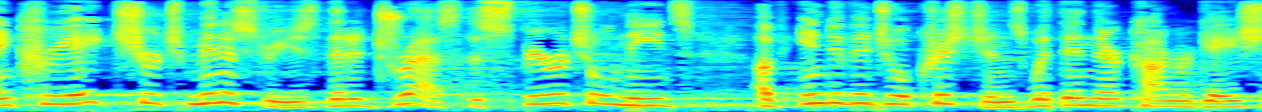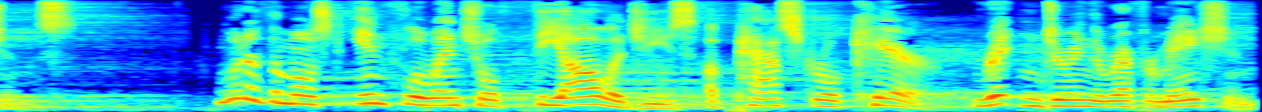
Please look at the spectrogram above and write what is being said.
and create church ministries that address the spiritual needs of individual Christians within their congregations. One of the most influential theologies of pastoral care written during the Reformation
